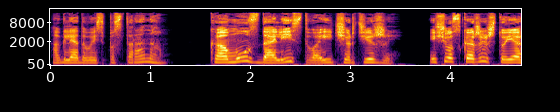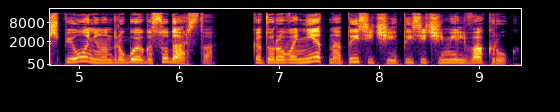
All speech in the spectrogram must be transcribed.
оглядываясь по сторонам. «Кому сдались твои чертежи?» Еще скажи, что я шпионю на другое государство, которого нет на тысячи и тысячи миль вокруг».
